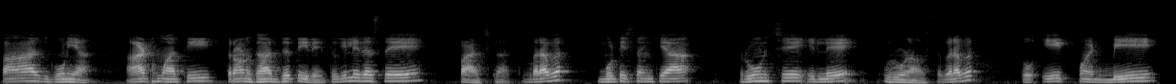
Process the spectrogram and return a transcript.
પાંચ ગુણ્યા આઠમાંથી ત્રણ ઘાત જતી રહે. તો કેટલી થશે પાંચ ઘાત, બરાબર? મોટી સંખ્યા ઋણ છે એટલે ઋણ આવશે, બરાબર? તો એક પોઈન્ટ બે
